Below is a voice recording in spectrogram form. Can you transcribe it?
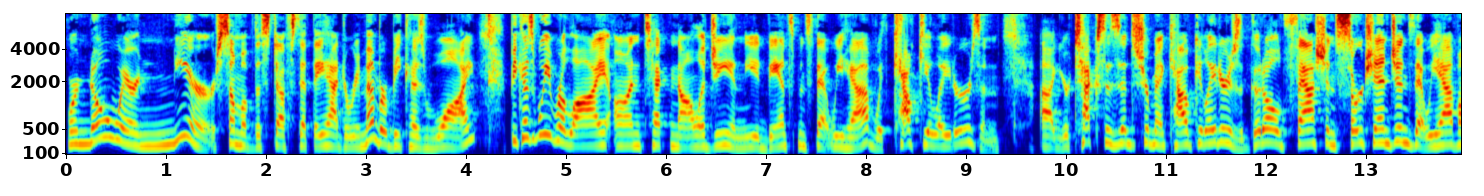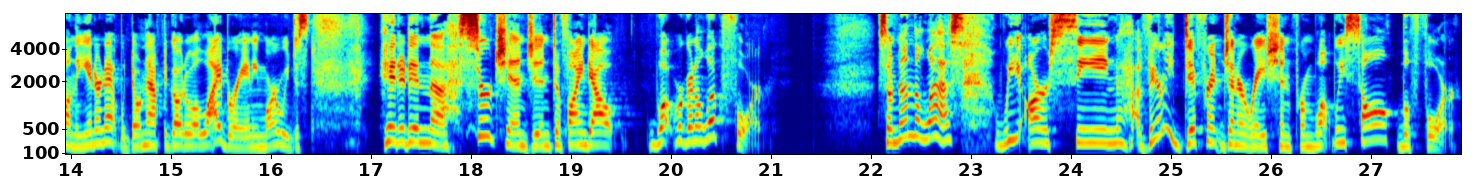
we're nowhere near some of the stuffs that they had to remember because why? Because we rely on technology and the advancements that we have with calculators and uh, your Texas Instrument calculators, the good old fashioned search engines that we have on the internet. We don't have to go to a library anymore. We just hit it in the search engine to find out what we're going to look for. So, nonetheless, we are seeing a very different generation from what we saw before.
